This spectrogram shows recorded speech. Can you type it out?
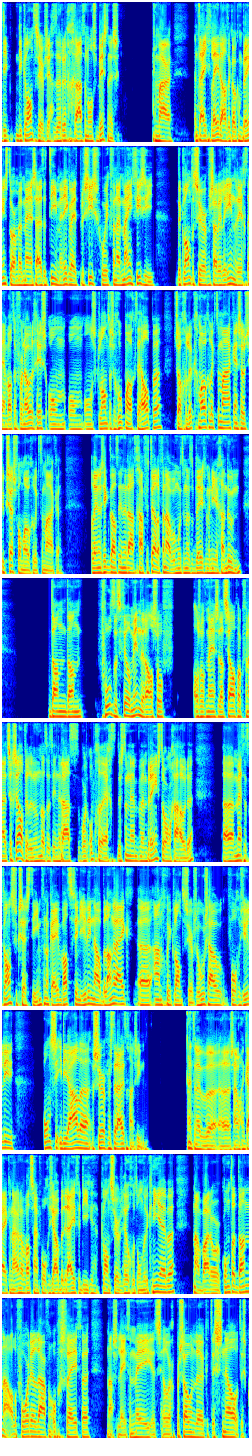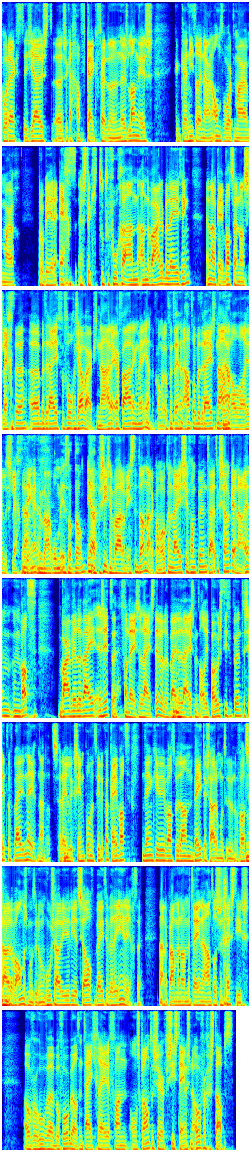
die, die klantenservice is echt de ruggengraat van onze business. Maar een tijdje geleden had ik ook een brainstorm met mensen uit het team. En ik weet precies hoe ik vanuit mijn visie de klantenservice zou willen inrichten. En wat er voor nodig is om, om onze klanten zo goed mogelijk te helpen. Zo gelukkig mogelijk te maken en zo succesvol mogelijk te maken. Alleen als ik dat inderdaad ga vertellen van nou, we moeten het op deze manier gaan doen. Dan, dan voelt het veel minder alsof, alsof mensen dat zelf ook vanuit zichzelf willen doen. Omdat het inderdaad wordt opgelegd. Dus toen hebben we een brainstorm gehouden eh, met het klantsuccesteam. Van oké, wat vinden jullie nou belangrijk eh, aan goede klantenservice? Hoe zou volgens jullie onze ideale service eruit gaan zien? En toen hebben we, eh, zijn we gaan kijken naar nou, wat zijn volgens jou bedrijven die klantservice heel goed onder de knie hebben. Nou, waardoor komt dat dan? Nou, alle voordelen daarvan opgeschreven. Nou, ze leven mee. Het is heel erg persoonlijk. Het is snel. Het is correct. Het is juist. Ze gaan kijken verder dan een neus lang is. Kijken niet alleen naar een antwoord, maar, maar proberen echt een stukje toe te voegen aan, aan de waardebeleving. En nou, oké, wat zijn dan slechte eh, bedrijven volgens jou? Waar heb je nare ervaring mee? Ja, dan komen er ook meteen een aantal bedrijfsnamen. Ja. en Allemaal hele slechte Ja, dingen. en waarom is dat dan? Ja, precies. En waarom is het dan? Nou, er kwam ook een lijstje van punten uit. Ik zei, oké, nou, en wat, waar willen wij zitten van deze lijst? Hè? Willen we bij de lijst met al die positieve punten zitten of bij die negatieve? Nou, dat is redelijk simpel natuurlijk. Oké, wat denken jullie wat we dan beter zouden moeten doen? Of wat zouden we anders moeten doen? Hoe zouden jullie het zelf beter willen inrichten? Nou, dan kwamen dan meteen een aantal suggesties over hoe we bijvoorbeeld een tijdje geleden van ons klantenservice systeem zijn overgestapt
